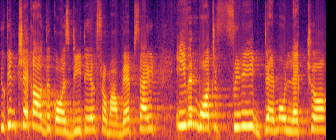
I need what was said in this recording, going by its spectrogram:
You can check out the course details from our website, even watch a free demo lecture,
